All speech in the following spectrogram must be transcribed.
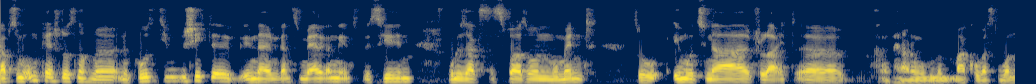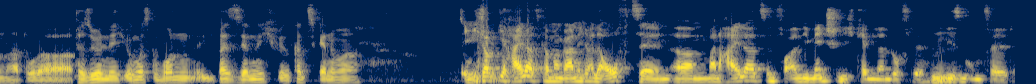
Gab es im Umkehrschluss noch eine, eine positive Geschichte in deinem ganzen Werdegang jetzt bis hierhin, wo du sagst, das war so ein Moment, so emotional vielleicht, äh, keine Ahnung, Marco was gewonnen hat oder persönlich irgendwas gewonnen. Ich weiß es ja nicht, du kannst gerne mal. so Ich glaube, die Highlights kann man gar nicht alle aufzählen. Ähm, meine Highlights sind vor allem die Menschen, die ich kennenlernen durfte in Mhm. diesem Umfeld.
